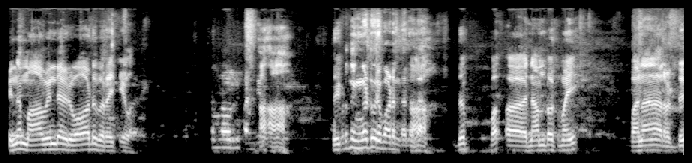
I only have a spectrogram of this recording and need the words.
പിന്നെ മാവിന്റെ ഒരുപാട് വെറൈറ്റികളാണ് നമ്മളവിടുന്ന് കണ്ടു ആ ആ ഇവിടുന്ന് ഇങ്ങോട്ട് ഒരുപാട് ഇത് നാംഡോക്കുമായി ബനാന റെഡ്.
